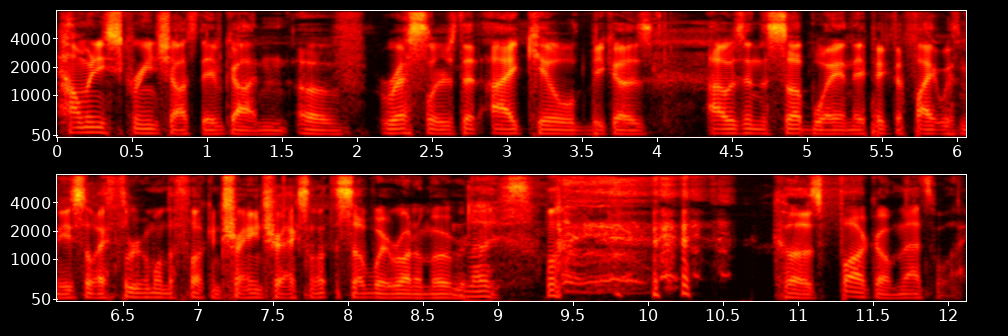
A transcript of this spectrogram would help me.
How many screenshots they've gotten of wrestlers that I killed because I was in the subway and they picked a fight with me, so I threw them on the fucking train tracks and let the subway run them over. Nice. Cause fuck them. That's why.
